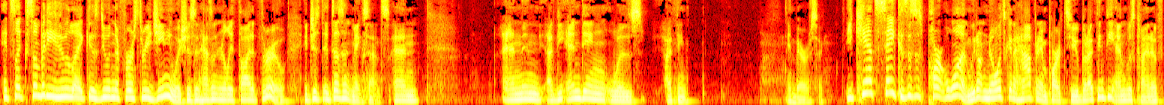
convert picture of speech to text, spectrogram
It's like somebody who like is doing their first three genie wishes and hasn't really thought it through. It just, it doesn't make sense. And, and then uh, the ending was, I think, embarrassing. You can't say because this is part one. We don't know what's going to happen in part two, but I think the end was kind of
